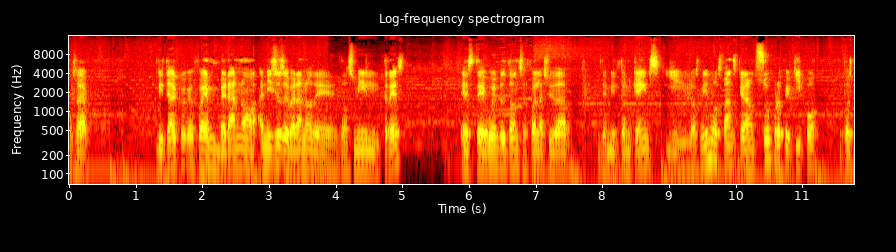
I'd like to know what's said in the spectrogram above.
O sea, literal creo que fue en verano, a inicios de verano de 2003. Este Wimbledon se fue a la ciudad de Milton Keynes y los mismos fans crearon su propio equipo y pues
